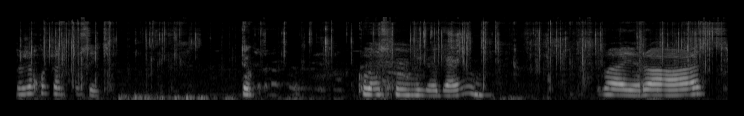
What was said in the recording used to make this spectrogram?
Дуже хочу відкусити. Так класно виглядає. Давай, раз,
